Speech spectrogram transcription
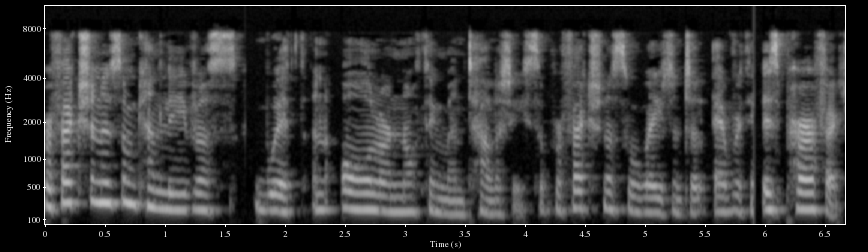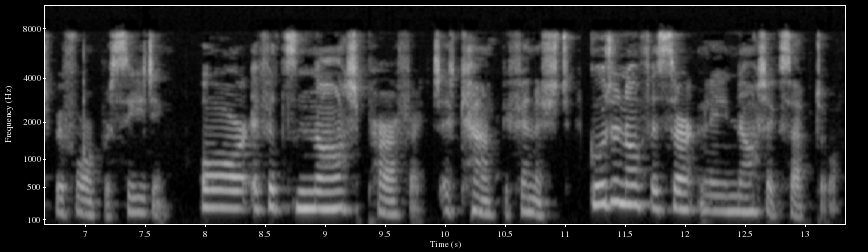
Perfectionism can leave us with an all or nothing mentality. So, perfectionists will wait until everything is perfect before proceeding. Or if it's not perfect, it can't be finished. Good enough is certainly not acceptable.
